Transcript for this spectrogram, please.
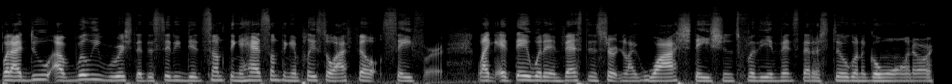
But I do, I really wish that the city did something and had something in place so I felt safer. Like if they would invest in certain like wash stations for the events that are still going to go on, or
